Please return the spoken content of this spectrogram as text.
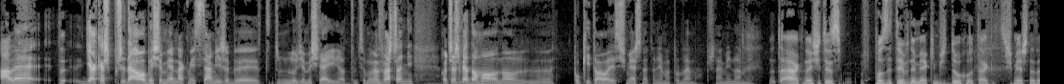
Ale jakaś przydałoby się jednak miejscami, żeby ludzie myśleli o tym, co mówią. Zwłaszcza, nie, chociaż wiadomo, no, e, póki to jest śmieszne, to nie ma problemu. Przynajmniej dla mnie. No tak, no jeśli to jest w pozytywnym jakimś duchu, tak, śmieszne, to...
